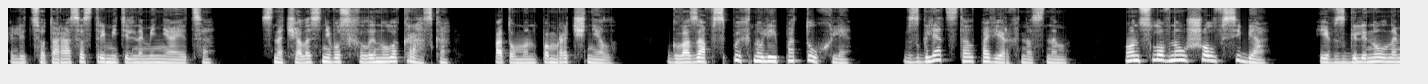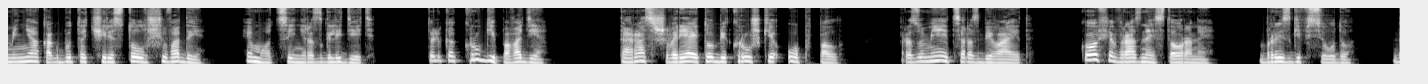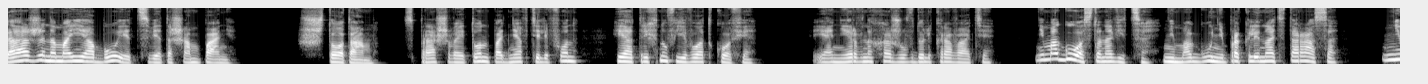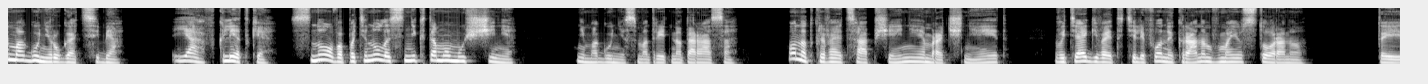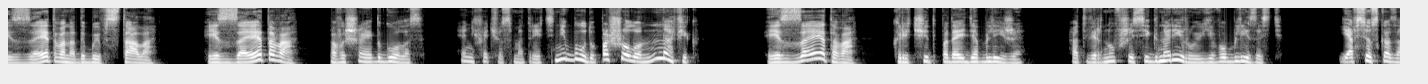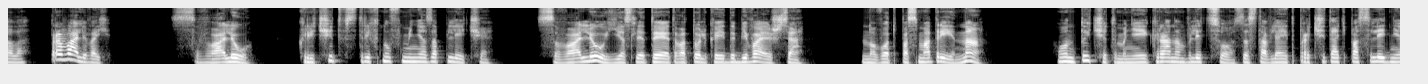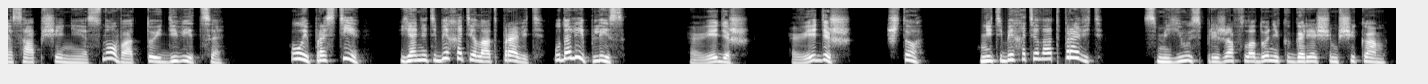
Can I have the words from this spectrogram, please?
Лицо Тараса стремительно меняется. Сначала с него схлынула краска, потом он помрачнел. Глаза вспыхнули и потухли. Взгляд стал поверхностным. Он словно ушел в себя и взглянул на меня, как будто через толщу воды. Эмоций не разглядеть. Только круги по воде. Тарас швыряет обе кружки об пол. Разумеется, разбивает. Кофе в разные стороны. Брызги всюду. Даже на мои обои цвета шампань. «Что там?» — спрашивает он, подняв телефон и отряхнув его от кофе. Я нервно хожу вдоль кровати. Не могу остановиться, не могу не проклинать Тараса, не могу не ругать себя. Я в клетке, снова потянулась не к тому мужчине. Не могу не смотреть на Тараса. Он открывает сообщение, мрачнеет, вытягивает телефон экраном в мою сторону. «Ты из-за этого на дыбы встала? Из-за этого?» — повышает голос. «Я не хочу смотреть. Не буду. Пошел он нафиг!» «Из-за этого!» — кричит, подойдя ближе. Отвернувшись, игнорирую его близость. «Я все сказала. Проваливай!» «Свалю!» — кричит, встряхнув меня за плечи. «Свалю, если ты этого только и добиваешься. Но вот посмотри, на!» Он тычет мне экраном в лицо, заставляет прочитать последнее сообщение снова от той девицы. «Ой, прости, я не тебе хотела отправить. Удали, плиз». «Видишь? Видишь?» «Что? Не тебе хотела отправить?» Смеюсь, прижав ладони к горящим щекам.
